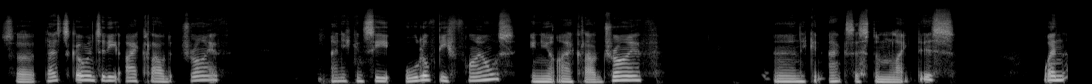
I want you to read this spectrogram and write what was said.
So let's go into the iCloud Drive and you can see all of the files in your iCloud Drive and you can access them like this. When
